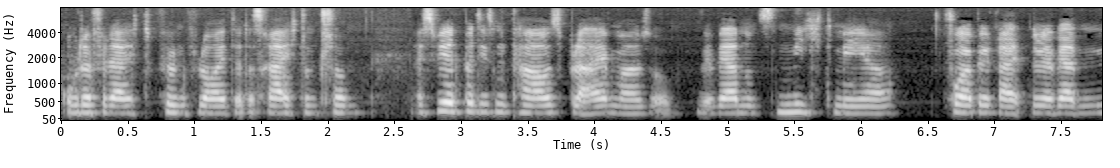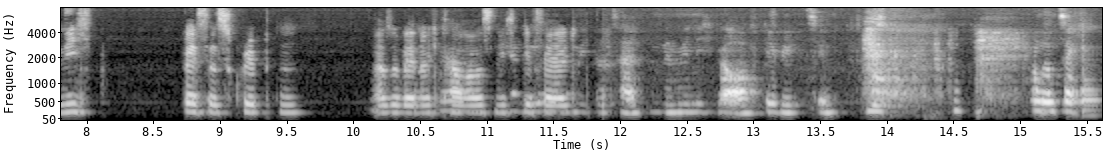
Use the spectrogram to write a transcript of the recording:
Oder vielleicht fünf Leute, das reicht uns schon. Es wird bei diesem Chaos bleiben, also wir werden uns nicht mehr vorbereiten, wir werden nicht besser skripten. Also wenn euch ja, Chaos nicht gefällt. Mit der Zeit, wenn wir nicht mehr aufgeregt sind. Und unsere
